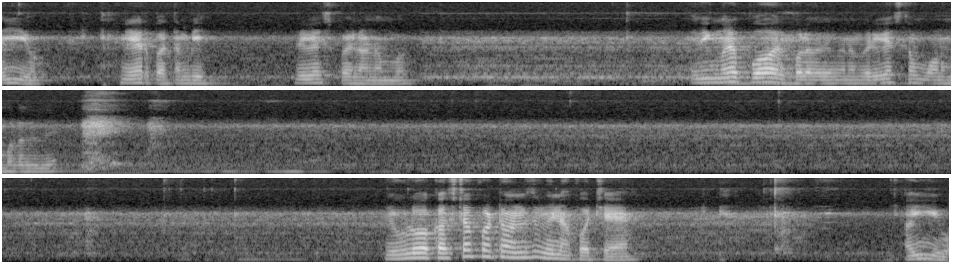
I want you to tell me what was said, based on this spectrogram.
ஐயோ ஏறுப்பா தம்பி. இதுவே போயிடலாம் நம்ம. இதுக்கு மேலே போகாது போல இருக்குதுங்க நம்ம ரிவர்ஸ் தான் போகணும் போல இருக்குது. இவ்வளோ கஷ்டப்பட்டு வந்து வீணாக போச்சே. ஐயோ.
